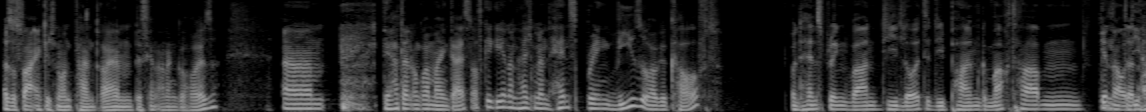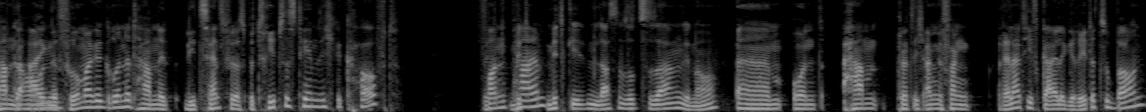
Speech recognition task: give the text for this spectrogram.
Also es war eigentlich nur ein Palm 3, ein bisschen anderen Gehäuse. Ähm, der hat dann irgendwann meinen Geist aufgegeben und dann habe ich mir einen Handspring Visor gekauft. Und Handspring waren die Leute, die Palm gemacht haben. Die genau, die haben eine eigene Firma gegründet, haben eine Lizenz für das Betriebssystem sich gekauft von mit, Palm. Mit, mitgeben lassen sozusagen, genau. Ähm, und haben plötzlich angefangen, relativ geile Geräte zu bauen,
